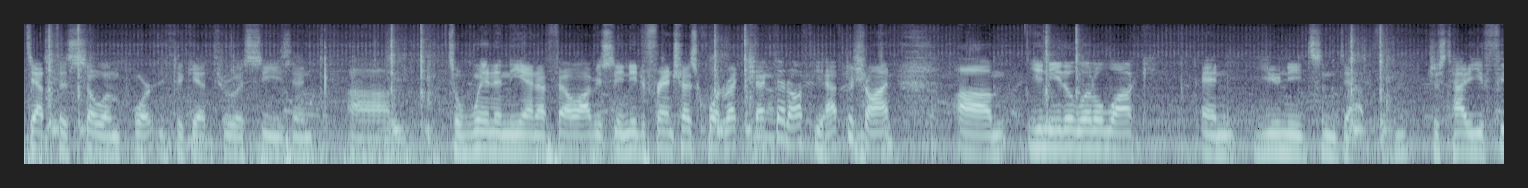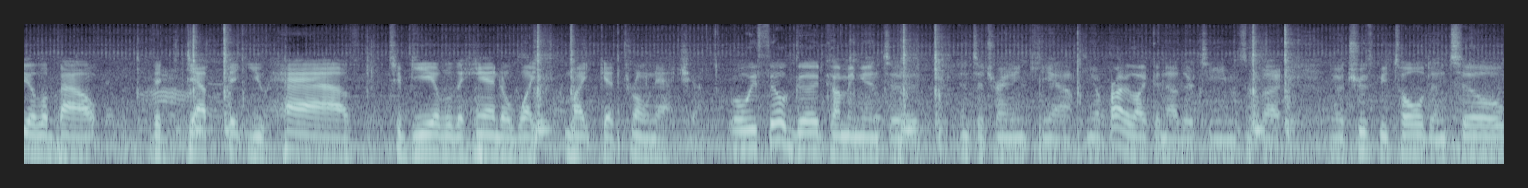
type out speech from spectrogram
Depth is so important to get through a season. Um, to win in the NFL, obviously, you need a franchise quarterback. Check that off. You have Deshaun. Um, you need a little luck, and you need some depth. Just how do you feel about the depth that you have to be able to handle what might get thrown at you? Well, we feel good coming into into training camp. You know, probably like another teams, but you know, truth be told, until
